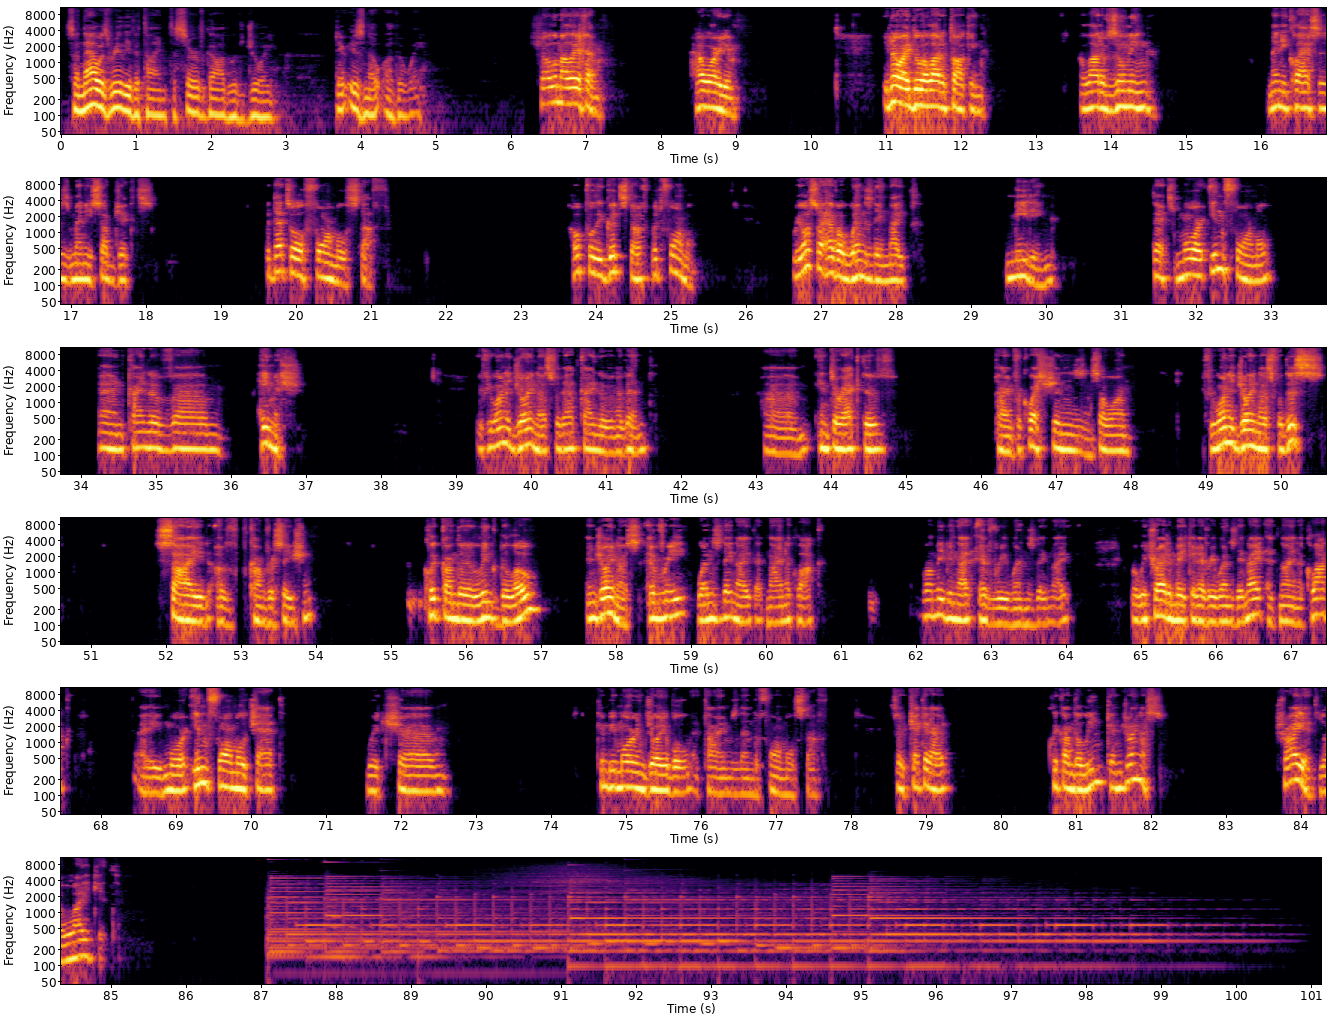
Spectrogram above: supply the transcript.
So now is really the time to serve God with joy. There is no other way. Shalom Aleichem. How are you? You know, I do a lot of talking, a lot of Zooming, many classes, many subjects. But that's all formal stuff. Hopefully good stuff, but formal. We also have a Wednesday night meeting that's more informal and kind of um, heimish. If you want to join us for that kind of an event, um, interactive, time for questions and so on, if you want to join us for this side of conversation, click on the link below and join us every Wednesday night at 9 o'clock. Well, maybe not every Wednesday night, but we try to make it every Wednesday night at 9 o'clock, a more informal chat which um, can be more enjoyable at times than the formal stuff. So check it out. Click on the link and join us. Try it, you'll like it.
